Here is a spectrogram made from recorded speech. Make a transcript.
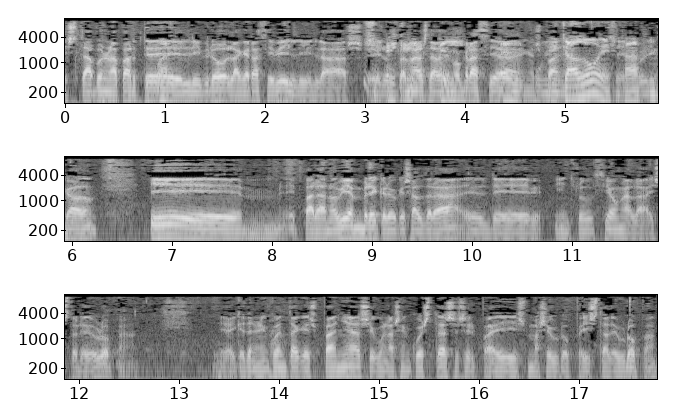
está por una parte Bueno. el libro La Guerra Civil y las, Sí, eh, los problemas de la el- democracia el en España. publicado Sí, está- publicado. Y mm, para noviembre creo que saldrá el de Introducción a la Historia de Europa. Eh, hay que tener en cuenta que España, según las encuestas, es el país más europeísta de Europa,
